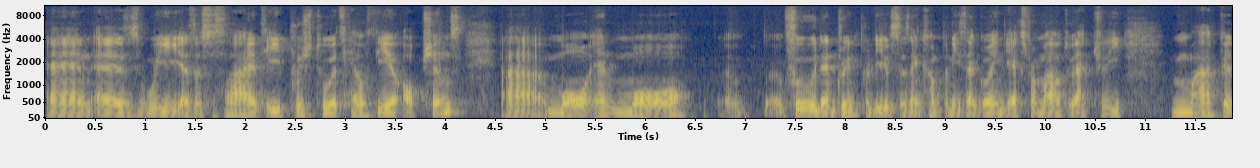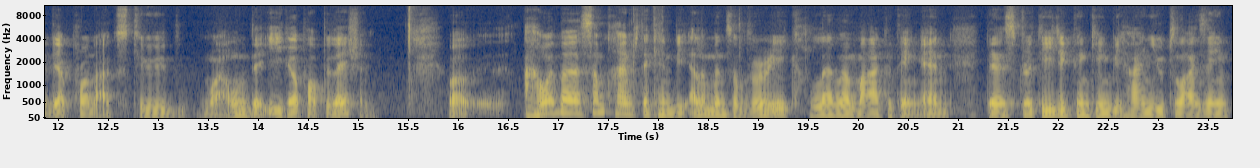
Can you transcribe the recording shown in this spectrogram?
And as we as a society push towards healthier options, uh, more and more uh, food and drink producers and companies are going the extra mile to actually market their products to, well, the eager population. Well, however, sometimes there can be elements of very clever marketing and there's strategic thinking behind utilizing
